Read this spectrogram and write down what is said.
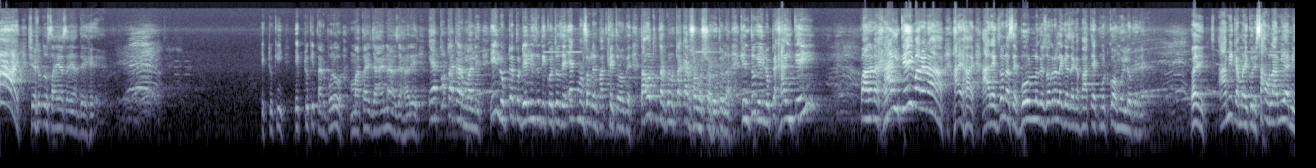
নাই, সে শুধু চাইয়া চাইয়া দেখে। একটু কি একটু কি তারপরেও মাথায় যায় না যে, হারে, এত টাকার মালিক। এই লোকটা তো ডেলি যদি কইতো যে, এক মন চাউলের ভাত খাইতে হবে, তাও তো তার কোনো টাকার সমস্যা হইতো না। কিন্তু এই লোকটা খাইতেই পারে না, খাইতেই পারে না। হায় হায়, আর একজন আছে, বউর লোকে ঝগড়া লেগে জায়গা, ভাত এক মুঠ কম ওই লোকের। এই, আমি কামাই করি, চাউল আমি আনি,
